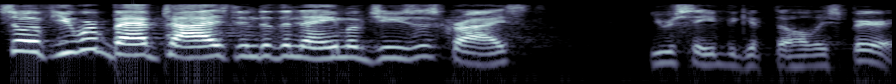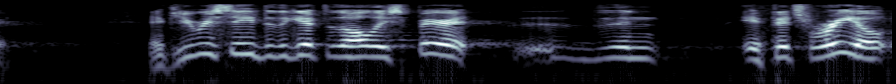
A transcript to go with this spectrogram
So if you were baptized into the name of Jesus Christ, you received the gift of the Holy Spirit. If you received the gift of the Holy Spirit, then if it's real,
